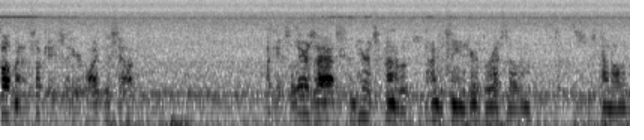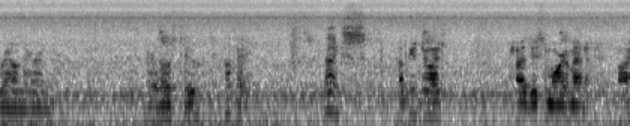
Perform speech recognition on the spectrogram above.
12 minutes. Okay, so here, wide this out. Okay, so there's that, and here's kind of a, behind the scenes, here's the rest of them. Just kind of on the ground there, and there are those two. Okay, thanks. Hope you enjoyed. Try to do some more in a minute. Bye.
